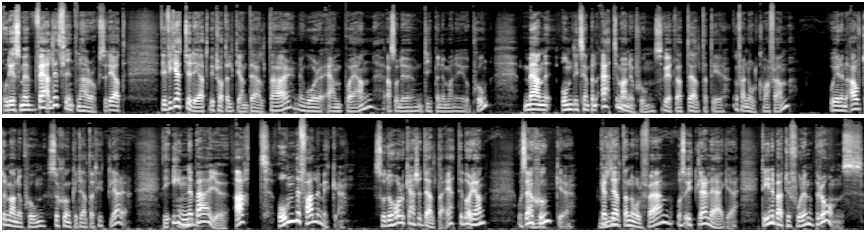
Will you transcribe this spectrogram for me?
Och det som är väldigt fint den här också, det är att vi vet ju det att vi pratar lite grann delta här, den går en på en, alltså det är en deep in the money option. Men om det till exempel är en money option så vet vi att deltat är ungefär 0,5. Och är det en money option så sjunker deltat ytterligare. Det innebär ju att om det faller mycket, Så då har du kanske delta 1 i början och sen Mm. sjunker det. Kanske Mm. delta 0,5 och så ytterligare lägre. Det innebär att du får en broms.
